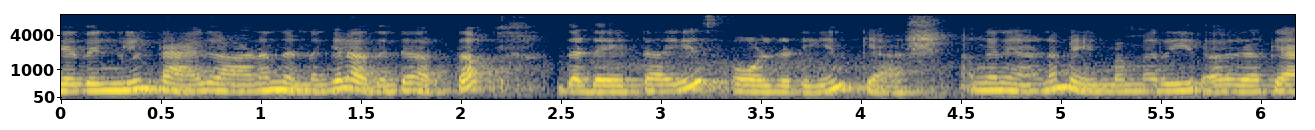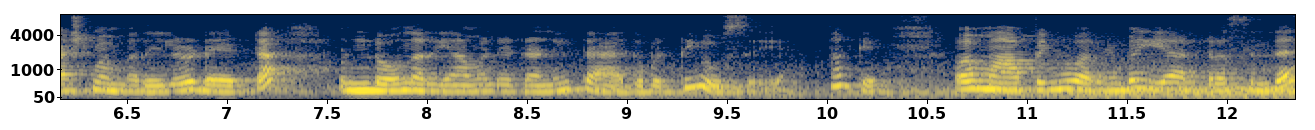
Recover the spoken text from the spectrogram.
ഏതെങ്കിലും ടാഗ് ആണെന്നുണ്ടെങ്കിൽ അതിന്റെ അർത്ഥം the data is already in cache അങ്ങനെയാണ് മെയിൻ മെമ്മറിയിൽ ക്യാഷ് മെമ്മറിയിൽ ഡേറ്റ ഉണ്ടോ എന്ന് അറിയാൻ വേണ്ടിയിട്ടാണ് ഈ ടാഗ് പെട്ടി യൂസ് ചെയ്യുക. ഓക്കെ അപ്പോൾ മാപ്പിംഗ് പറയുമ്പോൾ ഈ അഡ്രസ്സിന്റെ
